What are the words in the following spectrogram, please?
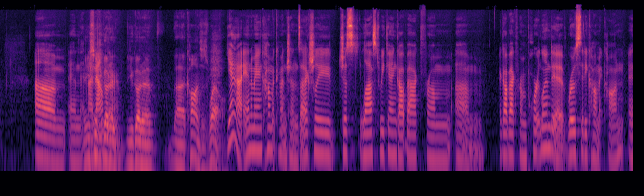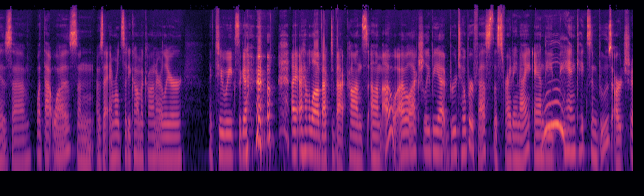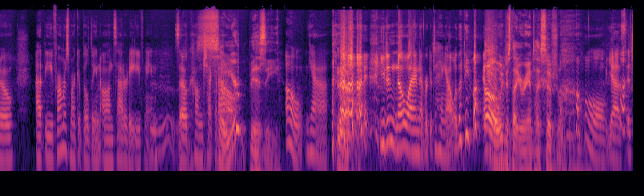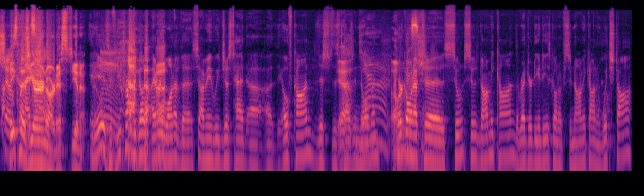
Um, and And you I'm said you go there. to you go to uh, cons as well. Yeah, anime and comic conventions. I actually just last weekend got back from um, I got back from Portland. Uh, Rose City Comic Con is uh, what that was, and I was at Emerald City Comic Con earlier, like two weeks ago. I, I have a lot of back-to-back cons. Um, oh, I will actually be at Brewtoberfest this Friday night and the Pancakes and Booze art show at the Farmers Market building on Saturday evening. So come check it so out. So you're busy. Oh yeah. Yeah. you didn't know why I never get to hang out with anyone. oh, we just thought you were antisocial Oh yes, it shows because you're an artist. You know. It is. If you try to go to every one of the, so, I mean, we just had uh, uh, the OFCon this this Yeah. past in Norman. Yeah. Oh, We're going up to Tsun- Tsunami Con. The Red Deer D and D is going up to Tsunami Con in Wichita.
